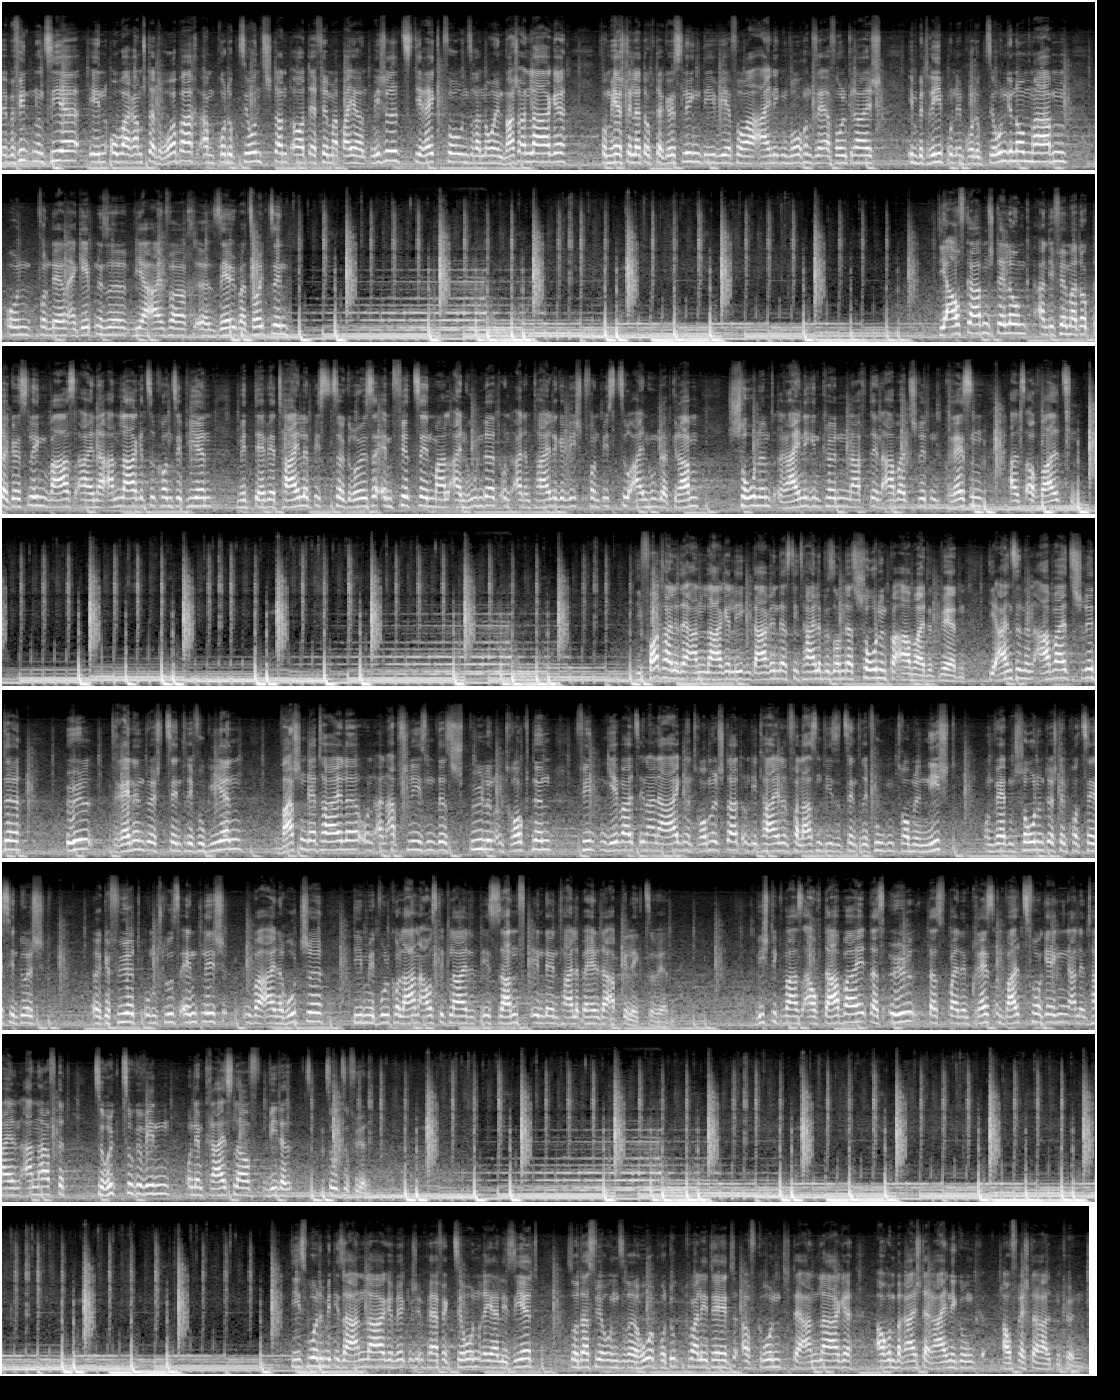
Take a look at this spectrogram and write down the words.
Wir befinden uns hier in Oberramstadt-Rohrbach am Produktionsstandort der Firma Bayer Michels, direkt vor unserer neuen Waschanlage vom Hersteller Dr. Gößling, die wir vor einigen Wochen sehr erfolgreich in Betrieb und in Produktion genommen haben und von deren Ergebnisse wir einfach äh, sehr überzeugt sind. Die Aufgabenstellung an die Firma Dr. Gößling war es, eine Anlage zu konzipieren, mit der wir Teile bis zur Größe M14 x 100 und einem Teilegewicht von bis zu 100 Gramm schonend reinigen können nach den Arbeitsschritten Pressen als auch Walzen. Die Vorteile der Anlage liegen darin, dass die Teile besonders schonend bearbeitet werden die einzelnen Arbeitsschritte Öl trennen durch Zentrifugieren, Waschen der Teile und ein abschließendes Spülen und Trocknen finden jeweils in einer eigenen Trommel statt und die Teile verlassen diese Zentrifugentrommel nicht und werden schonend durch den Prozess hindurch äh, geführt, um schlussendlich über eine Rutsche, die mit Vulkolan ausgekleidet ist, sanft in den Teilebehälter abgelegt zu werden. Wichtig war es auch dabei, das Öl, das bei den Press- und Walzvorgängen an den Teilen anhaftet, zurückzugewinnen und dem Kreislauf wieder zuzuführen. Dies wurde mit dieser Anlage wirklich in Perfektion realisiert sodass wir unsere hohe Produktqualität aufgrund der Anlage auch im Bereich der Reinigung aufrechterhalten können.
